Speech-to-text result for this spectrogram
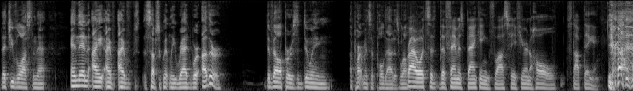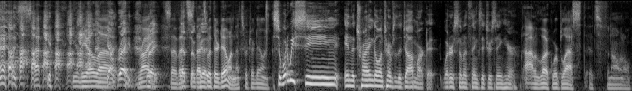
that you've lost in that. And then I, I've I've subsequently read where other developers doing apartments have pulled out as well. Right. Well, it's the, the famous banking philosophy: if you're in a hole, stop digging. so, you, uh, Yeah, right, Right. right. So That's that's so that's what they're doing. That's what they're doing. So what are we seeing in the triangle in terms of the job market? What are some of the things that you're seeing here? Uh, look, we're blessed. It's phenomenal.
